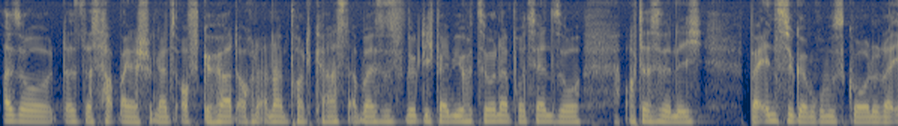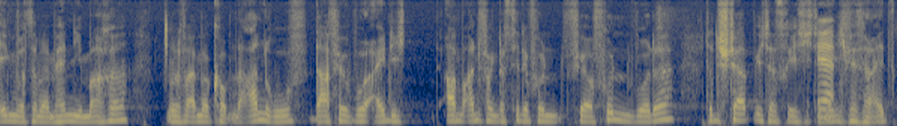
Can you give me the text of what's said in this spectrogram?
also das, das hat man ja schon ganz oft gehört, auch in anderen Podcasts, aber es ist wirklich bei mir zu 100% so, auch dass wenn ich bei Instagram rumscroll oder irgendwas an meinem Handy mache und auf einmal kommt ein Anruf, dafür, wo eigentlich am Anfang das Telefon für erfunden wurde, dann stört mich das richtig. Dann Ja. denke ich mir so, jetzt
